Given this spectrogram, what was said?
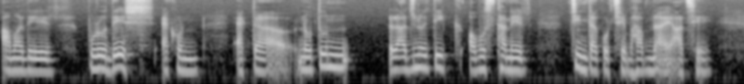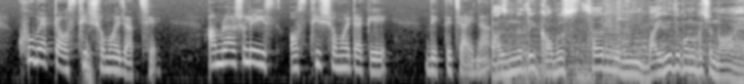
আমাদের পুরো দেশ এখন একটা নতুন রাজনৈতিক অবস্থানের চিন্তা করছে, ভাবনায় আছে। খুব একটা অস্থির সময় যাচ্ছে। আমরা আসলে এই অস্থির সময়টাকে দেখতে চাই না। রাজনৈতিক অবস্থার বাইরে তো কোনো কিছু নয়।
